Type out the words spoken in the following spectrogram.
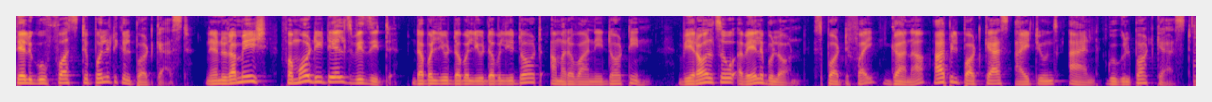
తెలుగు ఫస్ట్ పొలిటికల్ పాడ్కాస్ట్. నేను Ramesh. For more details visit డబ్ల్యూడబ్ల్యూడబ్ల్యూ dot Amaravani dot in We also available on Spotify Gaana Ghana, podcast iTunes and Google podcast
